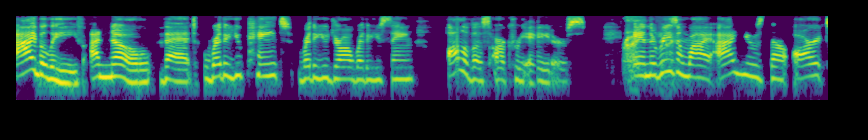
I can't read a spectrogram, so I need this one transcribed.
I believe, I know that whether you paint, whether you draw, whether you sing, all of us are creators. Right, and the right. reason why I use the art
